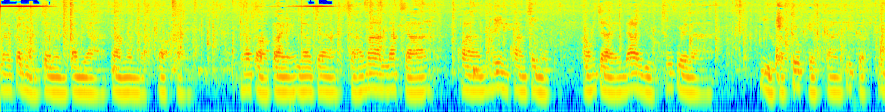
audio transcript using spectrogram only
แล้วก็หมั่นเจริญปัญญาตามลำดับต่อไป แล้วต่อไปเราจะสามารถรักษาความนิ่งความสงบของใจได้อยู่ทุกเวลา อยู่กับทุกเหตุการณ์ที่เกิดขึ้น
